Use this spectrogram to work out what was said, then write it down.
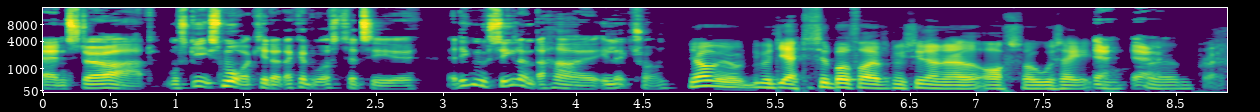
er en større art. Måske små raketter, der kan du også tage til, øh, er det ikke New Zealand, der har øh, Electron? Jo, jo, men ja, de sælger både fra New Zealand og også fra USA. Ja, nu. ja, Øhm, right.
